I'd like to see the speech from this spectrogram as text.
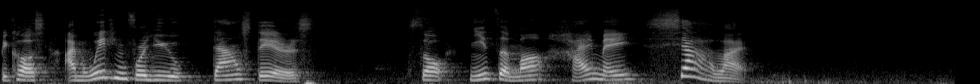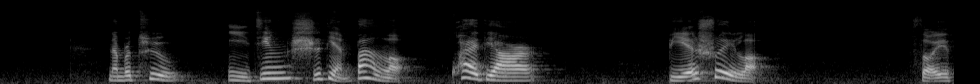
Because I'm waiting for you downstairs. So 你怎么还没下来？Number two，已经十点半了，快点儿，别睡了。 So it's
